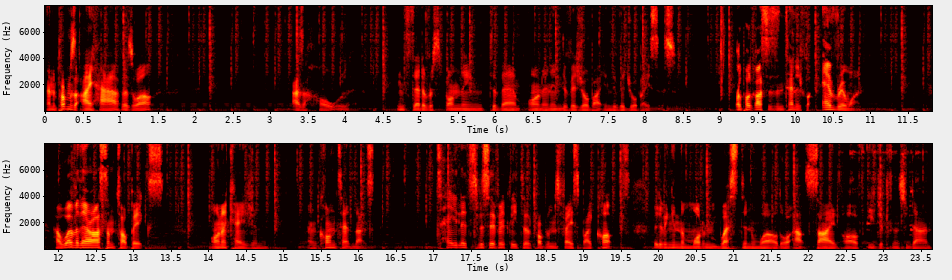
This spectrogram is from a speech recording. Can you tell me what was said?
and the problems that I have as well as a whole instead of responding to them on an individual by individual basis. The podcast is intended for everyone. However, there are some topics on occasion and content that's tailored specifically to the problems faced by Copts living in the modern Western world or outside of Egypt and Sudan.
